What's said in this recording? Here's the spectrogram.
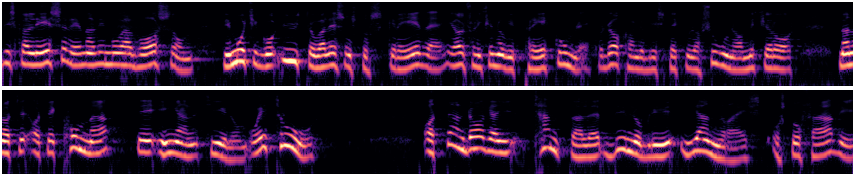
vi, skal lese det, men vi må være varsomme. Vi må ikke gå utover det som står skrevet, iallfall ikke når vi preker om det, for da kan det bli spekulasjoner og mye rart. Men at at det kommer, det er ingen tvil om. Og jeg tror at den dagen tempelet begynner å bli gjenreist og stå ferdig,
